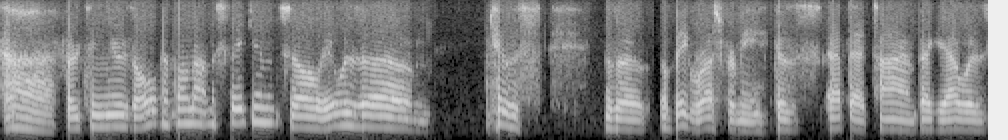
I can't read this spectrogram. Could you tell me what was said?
Uh, 13 years old, if I'm not mistaken. So it was, um, it was, it was a, a big rush for me because at that time, Peggy, I was,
